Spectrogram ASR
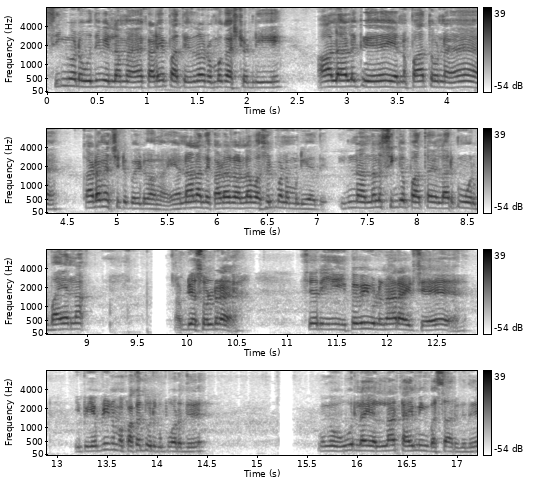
சிங்கோட உதவி இல்லாமல் கடையை பார்த்துக்கிறதுலாம் ரொம்ப கஷ்டம்டி. ஆள் ஆளுக்கு என்னை பார்த்தோன்னே கடை வச்சுட்டு போயிடுவாங்க. என்னால் அந்த கடை நல்லா வசூல் பண்ண முடியாது. இன்னும் இருந்தாலும் சிங்க பார்த்தா எல்லாருக்கும் ஒரு பயம்தான். அப்படியா சொல்கிற சரி இப்போவே இவ்வளோ நேரம் ஆயிடுச்சு. இப்போ எப்படி நம்ம பக்கத்து ஊருக்கு போகிறது உங்கள் ஊரில் எல்லாம் டைமிங் பஸ்ஸாக இருக்குது.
